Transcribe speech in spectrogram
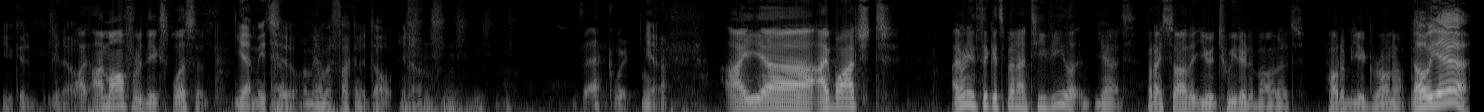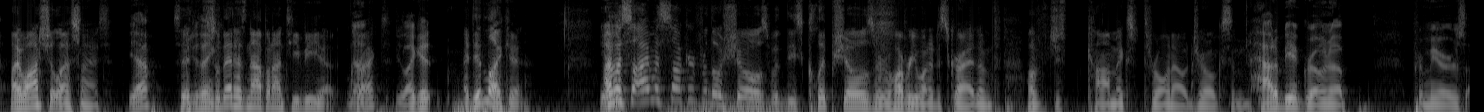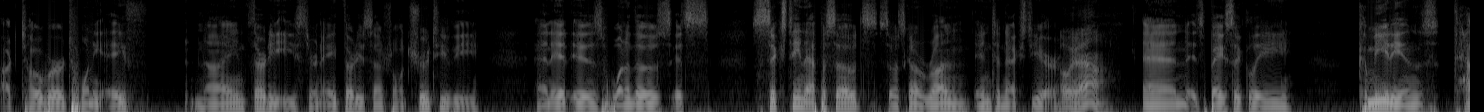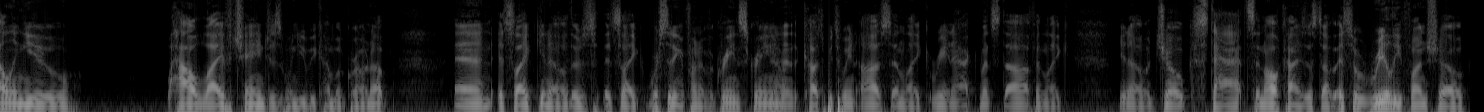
you could, you know. I, I'm all for the explicit. yeah, me too. I mean, I'm a fucking adult, you know. Exactly. yeah. I uh, I watched. I don't even think it's been on TV yet, but I saw that you had tweeted about it. How to be a grown up. Oh yeah, I watched it last night. yeah. So, What'd you think? so that has not been on TV yet, No. correct? Did you like it? I did like it. Yeah, I'm, a, that's- su- I'm a sucker for those shows with these clip shows or however you want to describe them of just comics throwing out jokes and How to Be a Grown Up premieres October 28th, 9:30 Eastern, 8:30 Central on truTV, and it is one of those it's 16 episodes, so it's going to run into next year. oh yeah, And it's basically comedians telling you how life changes when you become a grown up. and it's like you know, there's it's like we're sitting in front of a green screen, Yeah. and it cuts between us and like reenactment stuff and like you know joke stats and all kinds of stuff. It's a really fun show.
